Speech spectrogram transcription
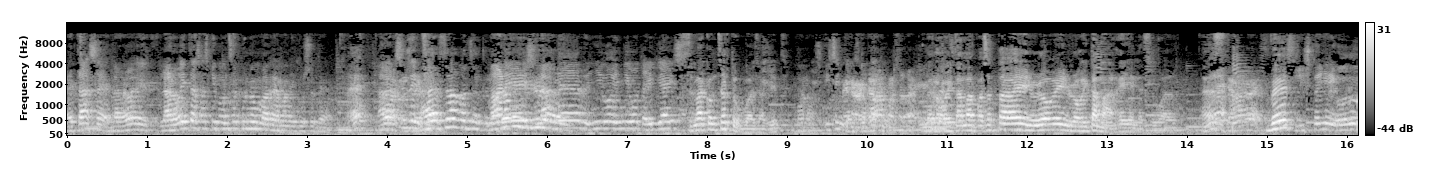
Eta, ze, larogeita zazpi kontzertu non barre eman dituzute. Eh? A ver, zuzen, a ber, zela kontzertu. Manes, Lander, Inigo, Inigo, eta Ipiaiz. Zema kontzertu, ba, ezakit. Bueno, izin eta tokatu. Berrogeita mar pasata, irurogei, irrogeita mar, gehien ez igual. Ez? Bez, Listoia igo du,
